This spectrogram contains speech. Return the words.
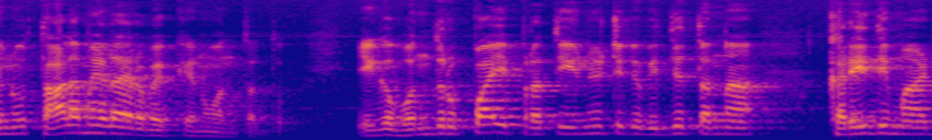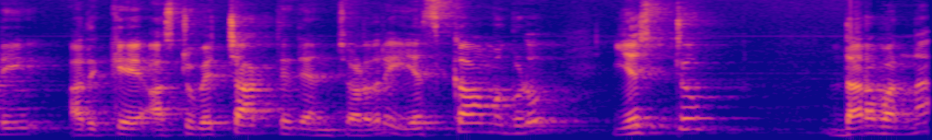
ಏನು, ತಾಳಮೇಳ ಇರಬೇಕು ಎನ್ನುವಂಥದ್ದು. ಈಗ ಒಂದು ರೂಪಾಯಿ ಪ್ರತಿ ಯೂನಿಟ್ಗೆ ವಿದ್ಯುತ್ತನ್ನು ಖರೀದಿ ಮಾಡಿ ಅದಕ್ಕೆ ಅಷ್ಟು ವೆಚ್ಚ ಆಗ್ತಿದೆ ಅಂತ ಹೇಳಿದ್ರೆ ಎಸ್ಕಾಮ್ಗಳು ಎಷ್ಟು ದರವನ್ನು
